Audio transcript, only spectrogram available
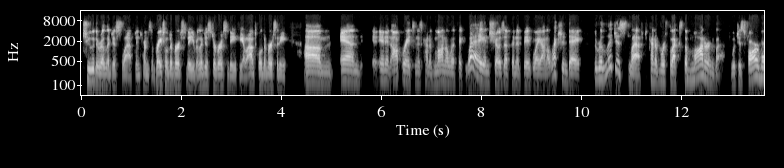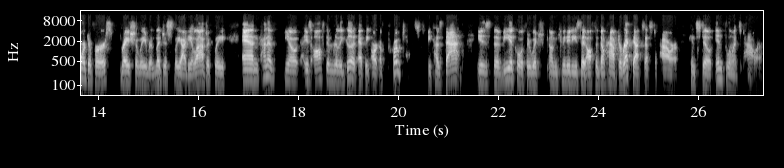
to the religious left in terms of racial diversity, religious diversity, theological diversity. Um, and, and it operates in this kind of monolithic way and shows up in a big way on election day. The religious left kind of reflects the modern left, which is far more diverse racially, religiously, ideologically, and kind of you know is often really good at the art of protest because that is the vehicle through which um, communities that often don't have direct access to power can still influence power.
